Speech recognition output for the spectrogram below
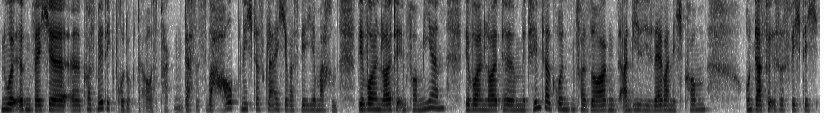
nur irgendwelche äh, Kosmetikprodukte auspacken. Das ist überhaupt nicht das Gleiche, was wir hier machen. Wir wollen Leute informieren, wir wollen Leute mit Hintergründen versorgen, an die sie selber nicht kommen. Und dafür ist es wichtig,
